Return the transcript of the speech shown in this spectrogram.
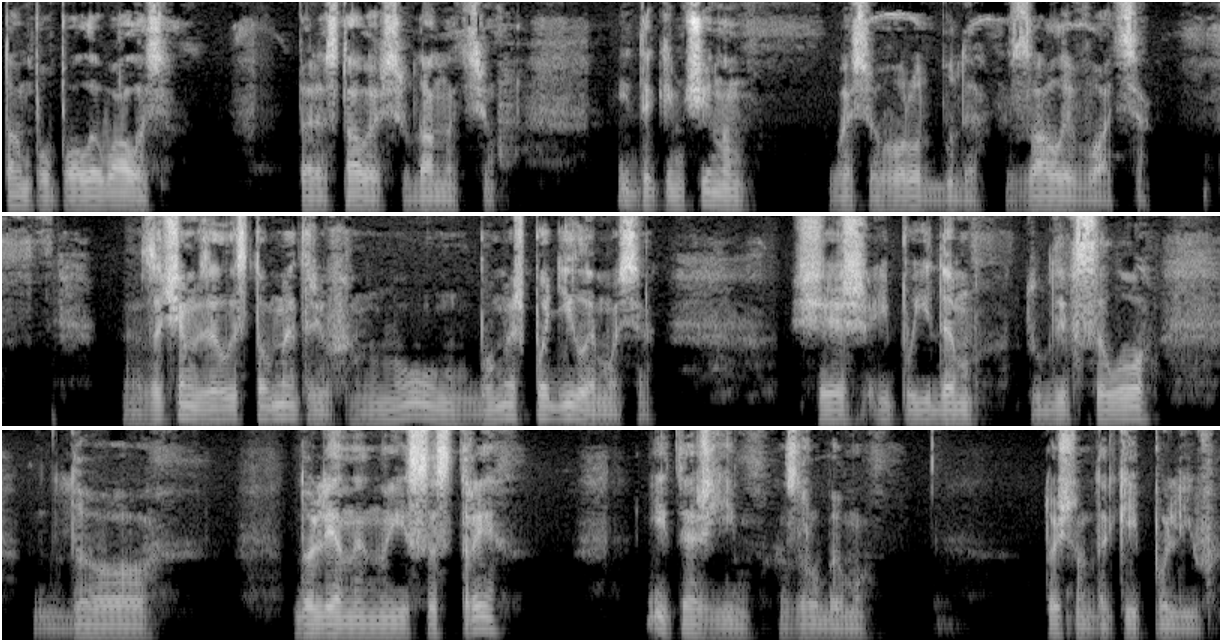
там пополивалось, переставив сюди на цю. І таким чином весь огород буде заливатися. Зачем взяли 100 метрів? Ну, бо ми ж поділимося. Ще ж і поїдемо туди в село до, до Лениної сестри. І теж їм зробимо точно такий полів,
